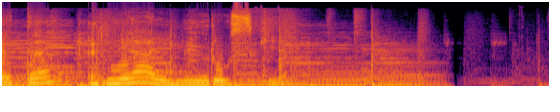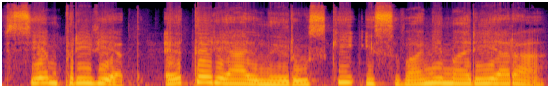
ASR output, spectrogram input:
Это реальный русский. Всем привет! Это реальный русский и с вами Мария Ра.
